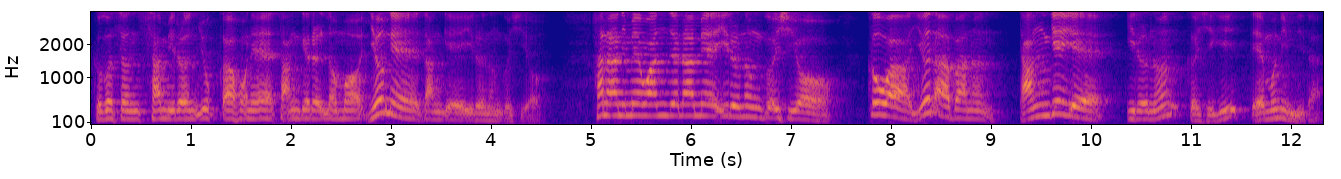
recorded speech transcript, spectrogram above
그것은 3일은 육과 혼의 단계를 넘어 영의 단계에 이르는 것이요. 하나님의 완전함에 이르는 것이요. 그와 연합하는 단계에 이르는 것이기 때문입니다.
